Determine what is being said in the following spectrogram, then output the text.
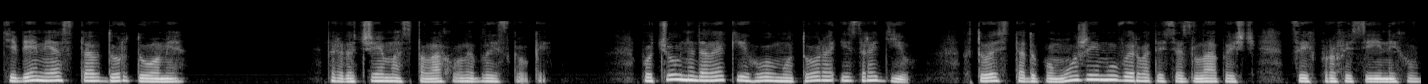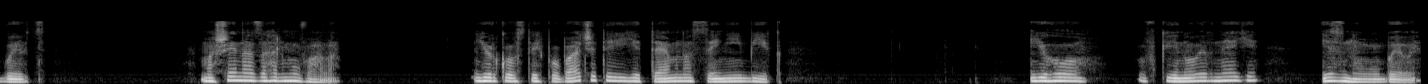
тебе місто в дурдомі. Перед очима спалахували блискавки. Почув недалекий гул мотора і зрадів. Хтось та допоможе йому вирватися з лапищ цих професійних вбивць. Машина загальмувала. Юрко встиг побачити її темно-синій бік. Його вкинули в неї і знову били.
